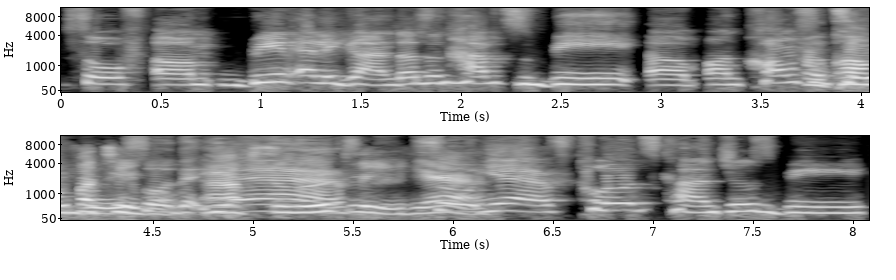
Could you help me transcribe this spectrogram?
So um, being elegant doesn't have to be um, uncomfortable. Uncomfortable. So that, yes. Absolutely. Yes. So yes, clothes can just be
